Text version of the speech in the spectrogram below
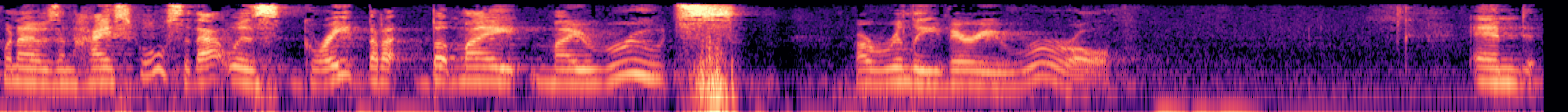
when I was in high school, so that was great, but, but my, my roots are really very rural. And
